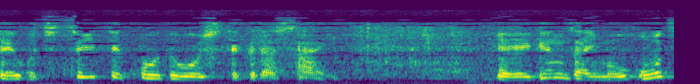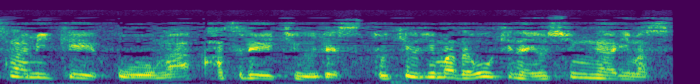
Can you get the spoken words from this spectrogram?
て落ち着いて行動をしてください、え現在も大津波警報が発令中です。時折まだ大きな余震があります。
